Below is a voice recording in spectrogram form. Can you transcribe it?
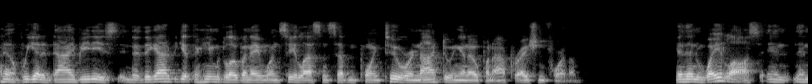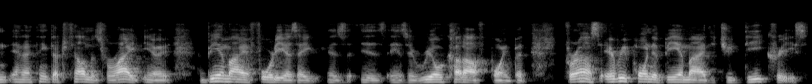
you know, if we get a diabetes, they got to get their hemoglobin A1C less than 7.2. We're not doing an open operation for them. And then weight loss, and, and, and I think Dr. Telem is right. You know, BMI of 40 is a is, is is a real cutoff point. But for us, every point of BMI that you decrease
